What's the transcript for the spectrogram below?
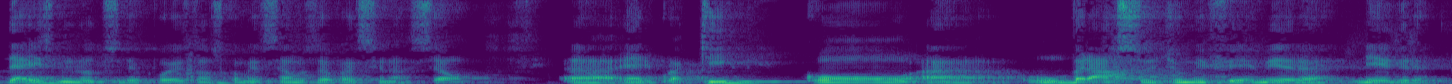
dez minutos depois nós começamos a vacinação, uh, Érico, aqui, com uh, um braço de uma enfermeira negra,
